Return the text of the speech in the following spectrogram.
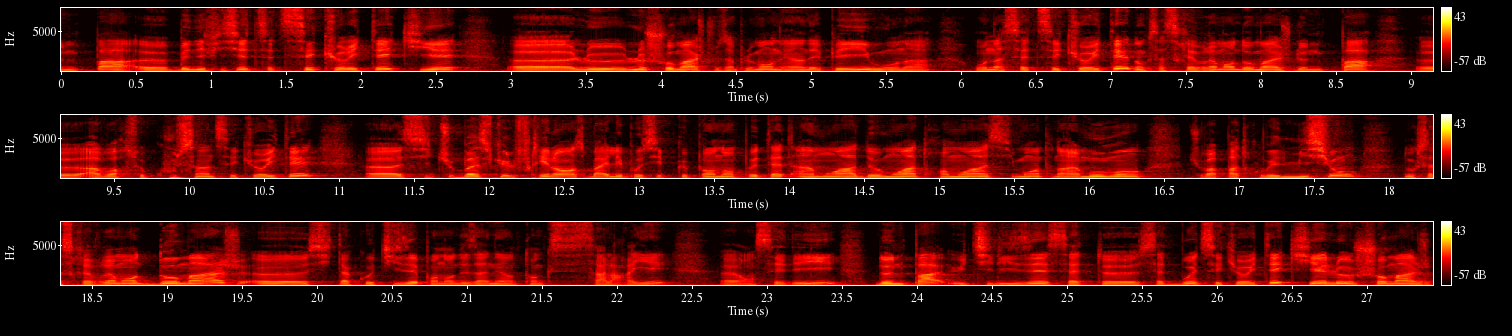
ne pas euh, bénéficier de cette sécurité qui est euh, le, chômage, tout simplement. On est un des pays où on a, cette sécurité, donc ça serait vraiment dommage de ne pas euh, avoir ce coussin de sécurité. si tu bascules freelance, bah, il est possible que pendant peut-être un mois, deux mois, trois mois, six mois, pendant un moment, tu vas pas trouver de mission. Donc ça serait vraiment dommage, si tu cotisé pendant des années en tant que salarié en CDI, de ne pas utiliser cette, euh, cette bouée de sécurité qui est le chômage.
